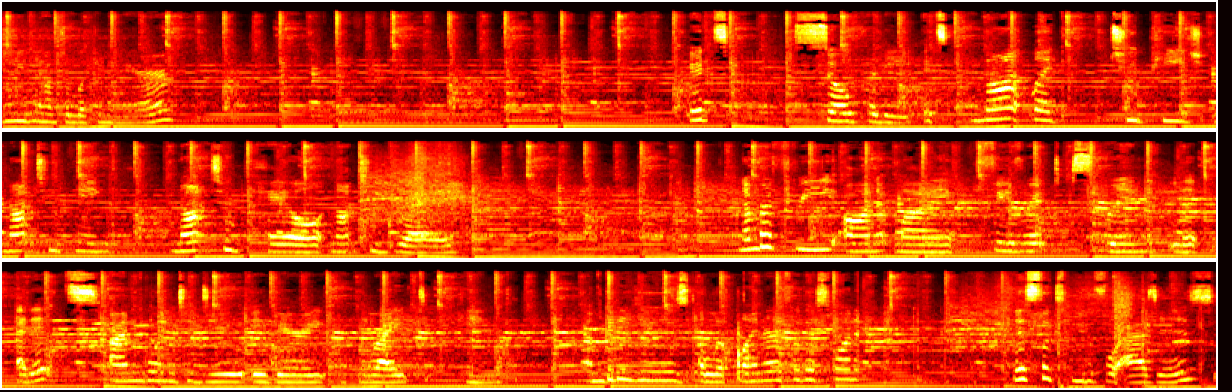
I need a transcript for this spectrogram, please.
don't even have to look in a mirror. It's so pretty. It's not like too peach, not too pink, not too pale, not too gray. Number three on my favorite spring lip edits, I'm going to do a very bright pink. I'm gonna use a lip liner for this one. This looks beautiful as is,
